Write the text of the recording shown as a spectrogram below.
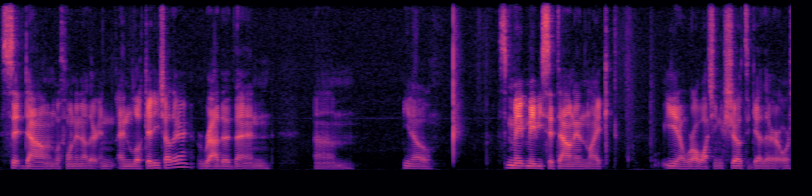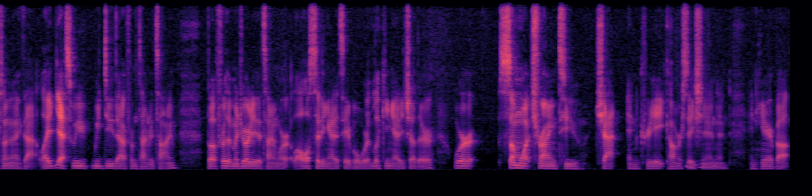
sit down with one another and and look at each other rather than, um, you know, maybe sit down and like, you know, we're all watching a show together or something like that. Like, yes, we we do that from time to time, but for the majority of the time, we're all sitting at a table, we're looking at each other, we're somewhat trying to chat and create conversation and and hear about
